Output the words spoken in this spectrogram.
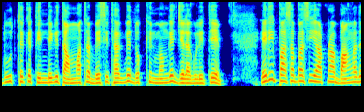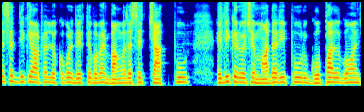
দু থেকে তিন ডিগ্রি তাপমাত্রা বেশি থাকবে দক্ষিণবঙ্গের জেলাগুলিতে। এরই পাশাপাশি আপনার বাংলাদেশের দিকে আপনারা লক্ষ্য করে দেখতে পাবেন, বাংলাদেশের চাঁদপুর, এদিকে রয়েছে মাদারীপুর, গোপালগঞ্জ,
